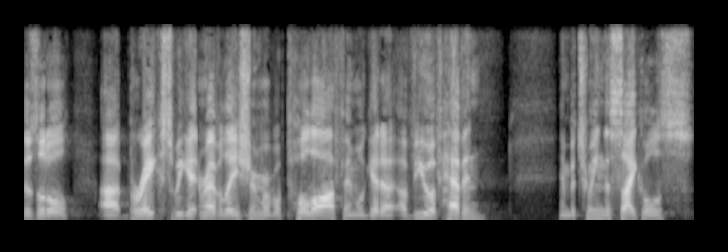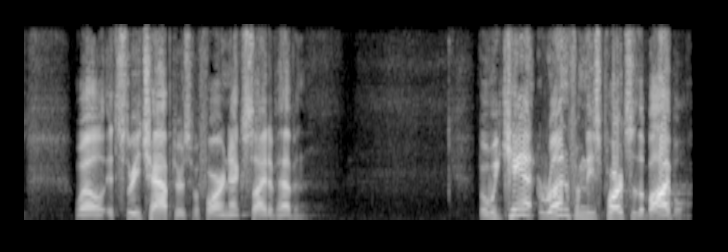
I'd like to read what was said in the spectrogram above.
those little uh, breaks we get in Revelation where we'll pull off and we'll get a, a view of heaven in between the cycles? Well, it's three chapters before our next sight of heaven. But we can't run from these parts of the Bible.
